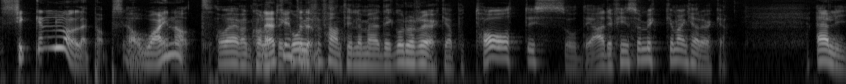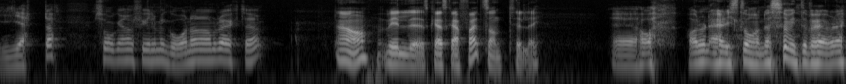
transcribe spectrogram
Chicken lollipops, ja why not? Och även kolla det inte går ju för fan till och med, det går att röka potatis och det, ja, det finns så mycket man kan röka. älghjärta. Såg jag en film igår när de rökte. Ja, vill, ska jag skaffa ett sånt till dig? Eh, har, har du en älg stående som inte behöver det?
